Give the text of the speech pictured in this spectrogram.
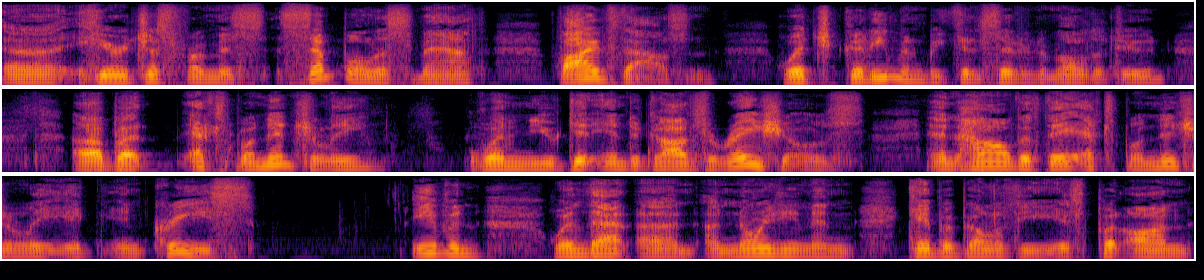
uh, here just from this simplest math, 5,000, which could even be considered a multitude, but exponentially, when you get into God's ratios and how that they exponentially increase, even when that uh, anointing and capability is put on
